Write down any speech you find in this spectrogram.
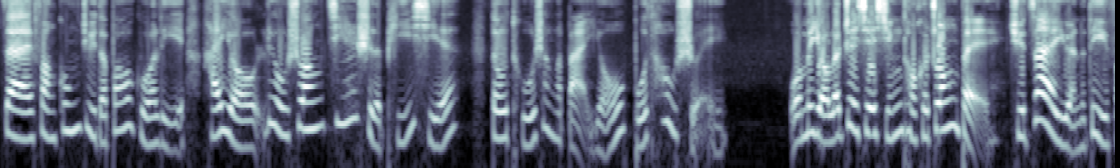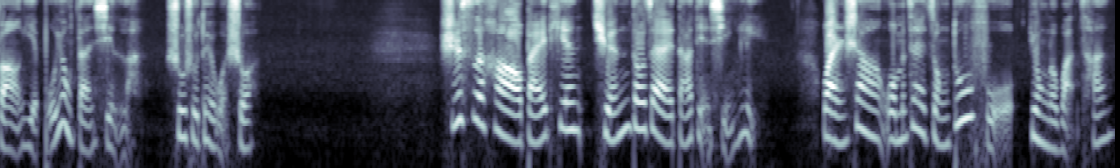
在放工具的包裹里，还有六双结实的皮鞋，都涂上了柏油，不透水。我们有了这些行头和装备，去再远的地方也不用担心了。叔叔对我说。十四号白天全都在打点行李，晚上我们在总督府用了晚餐。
